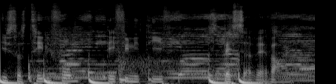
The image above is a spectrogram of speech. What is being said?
ist das Telefon definitiv die bessere Wahl.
